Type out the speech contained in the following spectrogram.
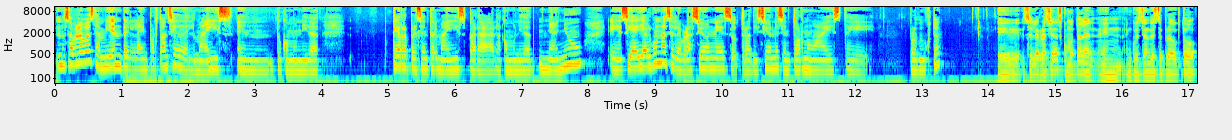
Nos hablabas también de la importancia del maíz en tu comunidad. ¿Qué representa el maíz para la comunidad ñañú? Eh, si hay algunas celebraciones o tradiciones en torno a este producto. Eh, celebraciones como tal en, en cuestión de este producto,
